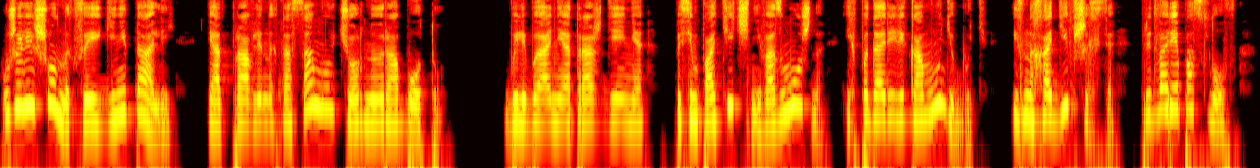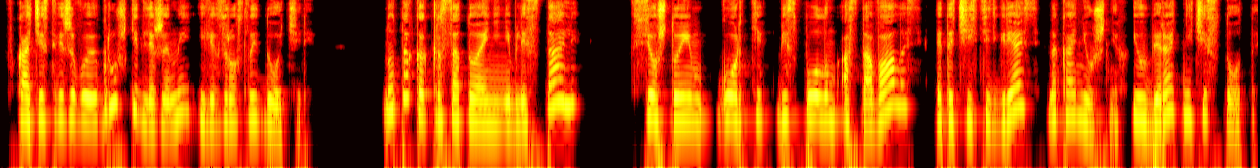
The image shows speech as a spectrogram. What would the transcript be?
уже лишенных своих гениталий и отправленных на самую черную работу. Были бы они от рождения посимпатичнее, возможно, их подарили кому-нибудь из находившихся при дворе послов в качестве живой игрушки для жены или взрослой дочери. Но так как красотой они не блистали, все, что им, горте, бесполым оставалось, это чистить грязь на конюшнях и убирать нечистоты.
